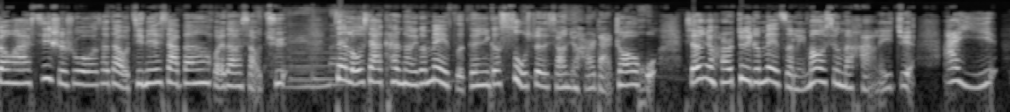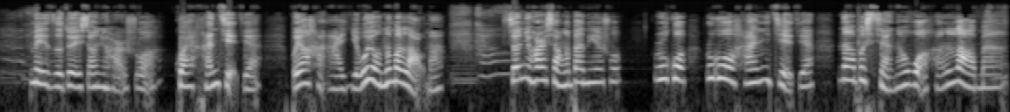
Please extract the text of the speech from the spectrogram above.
赵华西时说：“他在我今天下班回到小区，在楼下看到一个妹子跟一个四五岁的小女孩打招呼，小女孩对着妹子礼貌性的喊了一句‘阿姨’。”妹子对小女孩说：“乖，喊姐姐，不要喊阿姨。我有那么老吗？”小女孩想了半天说：“如果如果我喊你姐姐，那不显得我很老吗？”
